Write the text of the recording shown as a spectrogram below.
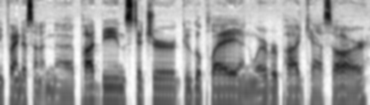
You can find us on uh, Podbean, Stitcher, Google Play, and wherever podcasts are.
